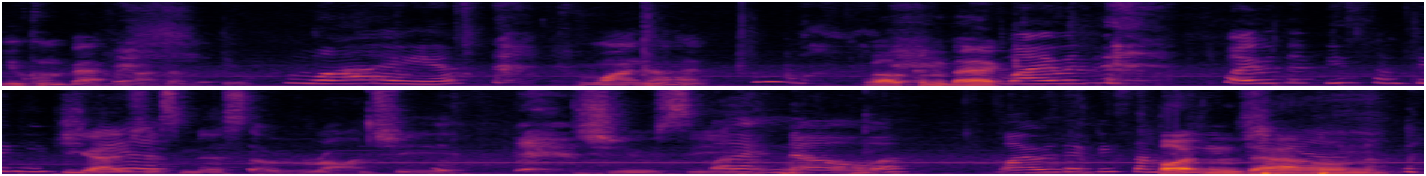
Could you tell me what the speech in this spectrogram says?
You come back. I'm not done with you. Why? Why not? Welcome back. Why would why would that be something you? You guys can't? just missed a raunchy, juicy. Why no? Why would that be something? Button you down. can't?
